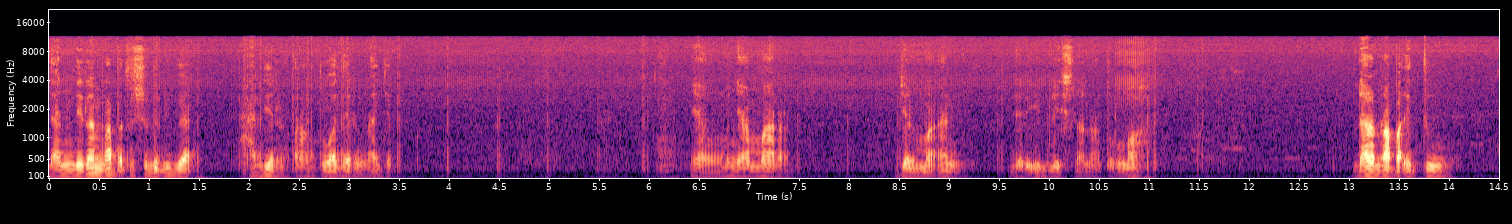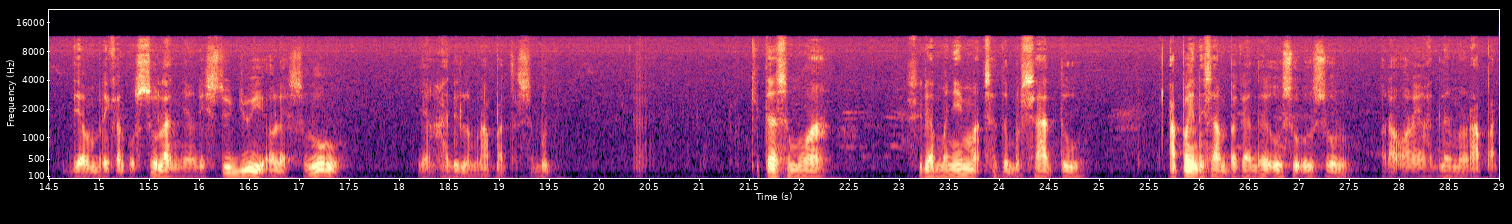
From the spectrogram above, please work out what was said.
Dan di dalam rapat tersebut juga hadir orang tua dari Najib yang menyamar jelmaan dari iblis lanatullah. Dalam rapat itu dia memberikan usulan yang disetujui oleh seluruh yang hadir dalam rapat tersebut kita semua sudah menyimak satu persatu apa yang disampaikan dari usul-usul orang-orang yang hadir dalam rapat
